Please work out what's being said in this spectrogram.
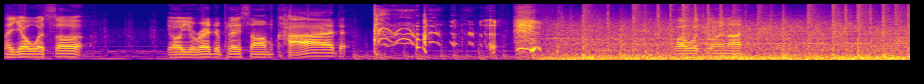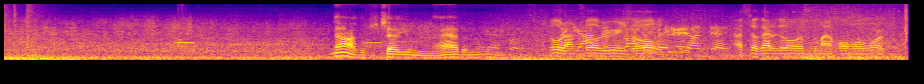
Like, yo, what's up? Yo, you ready to play some COD? what, what's going on? Nah, I could just tell you mad annoying. Dude, I'm 12 years old. I still gotta do my homework.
